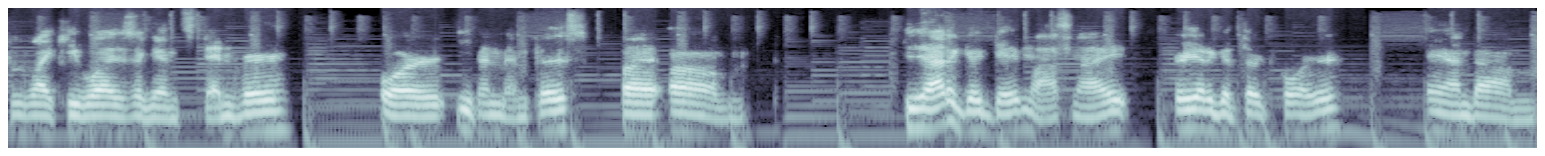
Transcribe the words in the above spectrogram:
like he was against Denver or even Memphis, but um, he had a good game last night, or he had a good third quarter, and um,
